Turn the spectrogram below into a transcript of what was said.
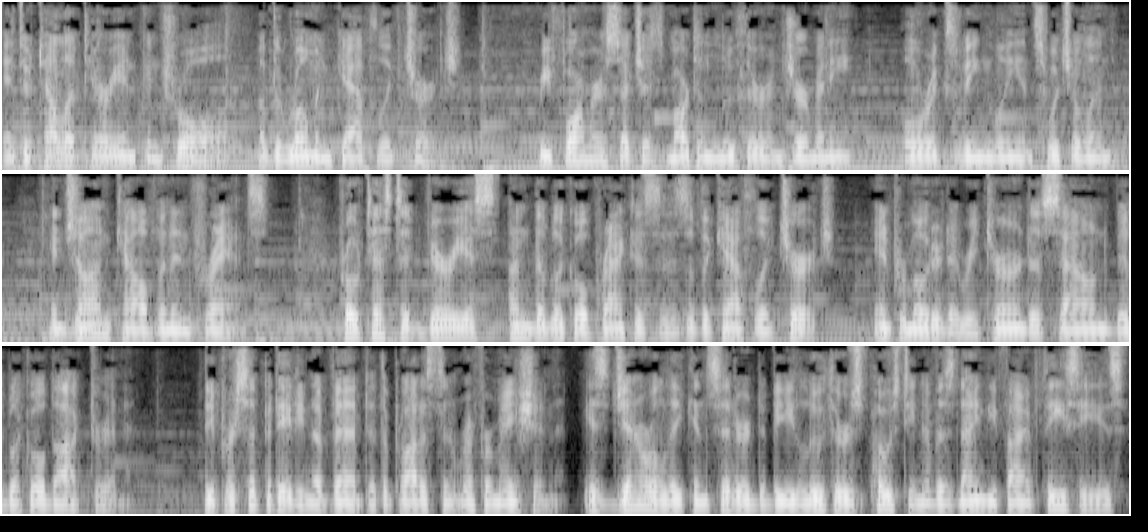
and totalitarian control of the Roman Catholic Church. Reformers such as Martin Luther in Germany, Ulrich Zwingli in Switzerland, and John Calvin in France protested various unbiblical practices of the Catholic Church and promoted a return to sound biblical doctrine. The precipitating event of the Protestant Reformation is generally considered to be Luther's posting of his 95 Theses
